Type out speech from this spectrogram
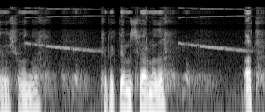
Evet şu anda köpeklerimiz fermada. At.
